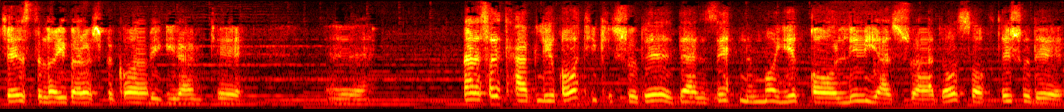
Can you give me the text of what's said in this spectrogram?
چه اصطلاحی براش به کار بگیرم که بر اساس تبلیغاتی که شده در ذهن ما یه قالبی از شهدا ساخته شده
